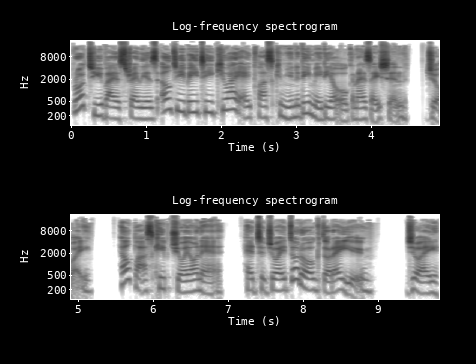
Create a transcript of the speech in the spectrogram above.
brought to you by Australia's LGBTQIA plus community media organisation, Joy. Help us keep Joy on air. Head to joy.org.au. Joy,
